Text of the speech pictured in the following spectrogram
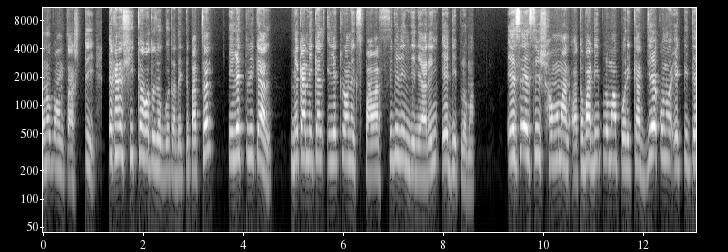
উনপঞ্চাশটি এখানে শিক্ষাগত যোগ্যতা দেখতে পাচ্ছেন। Electrical mechanical electronics power civil engineering এ ডিপ্লোমা এসএসসি সমমান অথবা ডিপ্লোমা পরীক্ষার যে কোনো একটিতে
